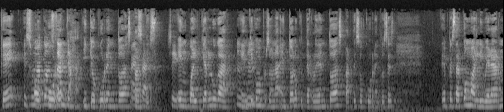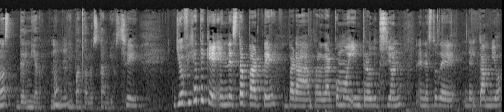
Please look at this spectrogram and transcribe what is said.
que es una ocurre y que ocurre en todas partes. En cualquier lugar, en ti como persona, en todo lo que te rodea, en todas partes ocurre. Entonces, empezar como a liberarnos del miedo, ¿no? En cuanto a los cambios. Sí. Yo fíjate que en esta parte, para, para dar como introducción en esto de, del cambio,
